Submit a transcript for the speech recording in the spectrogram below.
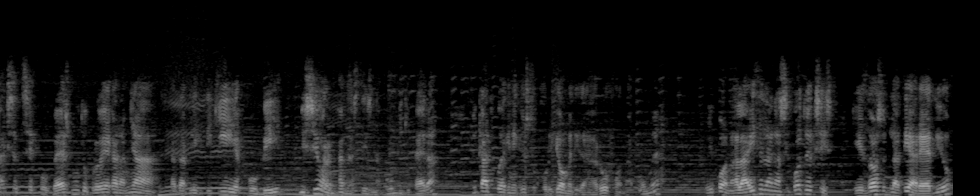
Άρχισα τις εκπομπές μου, το πρωί έκανα μια καταπληκτική εκπομπή, μισή ώρα μην φανταστείς να πούμε εκεί πέρα, με κάτι που έγινε εκεί στο χωριό με τη Γαρούφο να πούμε. Λοιπόν, αλλά ήθελα να σου πω το εξής. Εδώ στην πλατεία Ρέντιο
